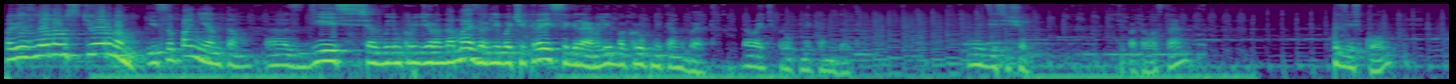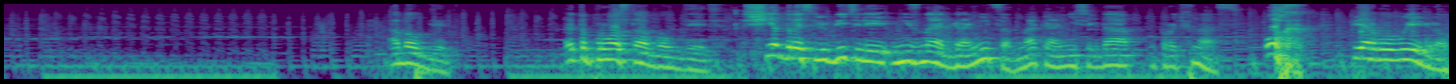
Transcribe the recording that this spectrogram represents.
Повезло нам с терном и с оппонентом. Э, здесь сейчас будем крутить рандомайзер, либо чекрейс сыграем, либо крупный конбет. Давайте крупный конбет. Ну, здесь еще типа того ставим. Здесь кол. Обалдеть. Это просто обалдеть. Щедрость любителей не знает границ, однако они всегда против нас. Ох, первый выиграл.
